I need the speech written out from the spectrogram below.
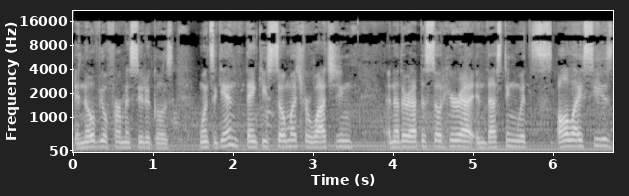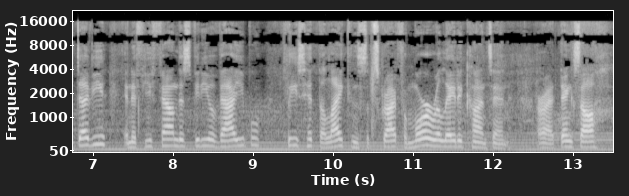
Inovio Pharmaceuticals. Once again, thank you so much for watching another episode here at Investing with All I See is W. And if you found this video valuable, please hit the like and subscribe for more related content. All right, thanks all.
